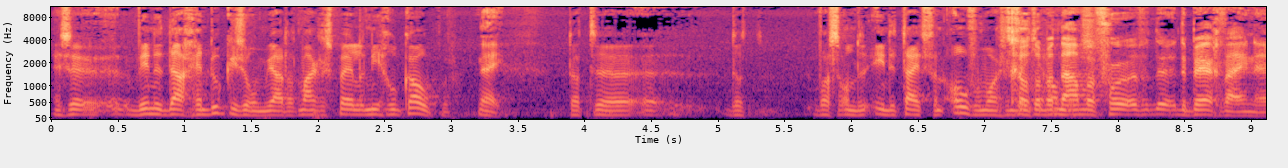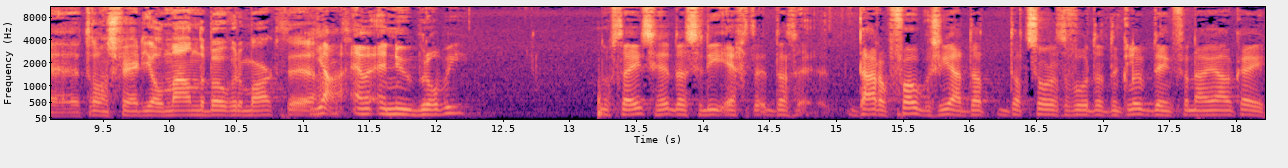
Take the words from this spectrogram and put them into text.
En ze winnen daar geen doekjes om. Ja, dat maakt de speler niet goedkoper. Nee. Dat, dat was onder- in de tijd van Overmars. Het geldt dan met name voor de, de Bergwijn-transfer die al maanden boven de markt eh Ja, en, en nu Brobby. Nog steeds. Hè, dat ze die echt eh, dat, daarop focussen. Ja, dat, dat zorgt ervoor dat een club denkt van nou ja, oké,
